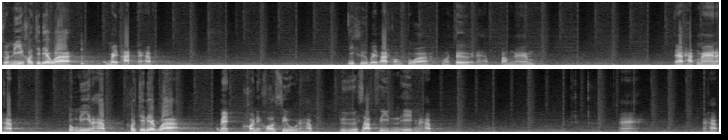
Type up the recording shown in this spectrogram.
ส่วนนี้เขาจะเรียกว่าใบพัดนะครับ นี่คือใบพัดของตัวมอเตอร์นะครับปั๊มน้ำแล้วถัดมานะครับ ตรงนี้นะครับเขาจะเรียกว่า m e c h a n i c a l Seal นะครับ หรือซับซีนนั่นเองนะครับอ่านะครับ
